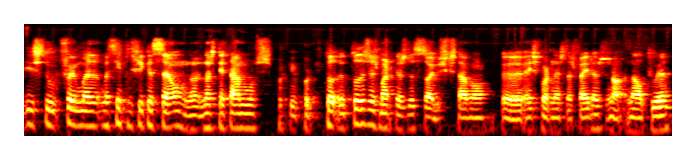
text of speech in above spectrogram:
Isto foi uma, uma simplificação. Nós tentámos, porque, porque to, todas as marcas de acessórios que estavam uh, a expor nestas feiras, na, na altura,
